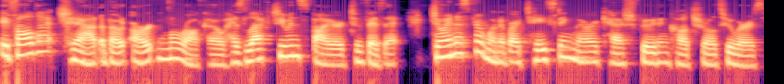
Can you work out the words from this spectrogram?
If all that chat about art in Morocco has left you inspired to visit, join us for one of our Tasting Marrakesh food and cultural tours.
